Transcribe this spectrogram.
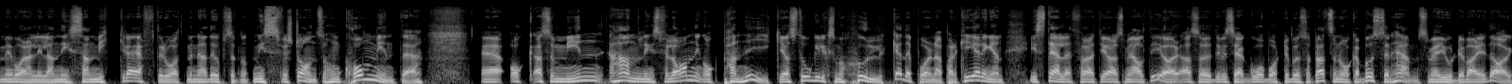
med våran lilla Nissan Micra efteråt men det hade uppstått något missförstånd så hon kom inte. Eh, och alltså min handlingsförlamning och panik, jag stod ju liksom och hulkade på den här parkeringen istället för att göra som jag alltid gör, alltså det vill säga gå bort till busshållplatsen och åka bussen hem som jag gjorde varje dag.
